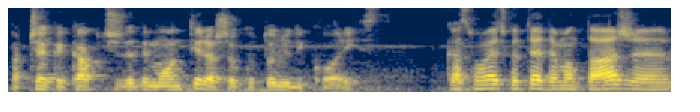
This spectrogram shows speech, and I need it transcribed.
Pa čekaj, kako ćeš da demontiraš ako to ljudi koriste? Kad smo već kod te demontaže,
